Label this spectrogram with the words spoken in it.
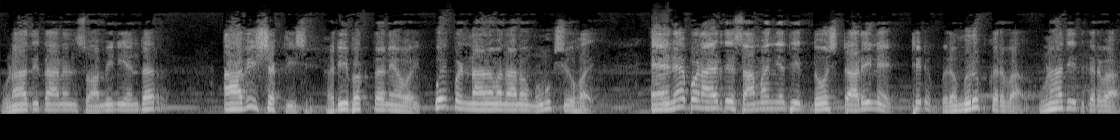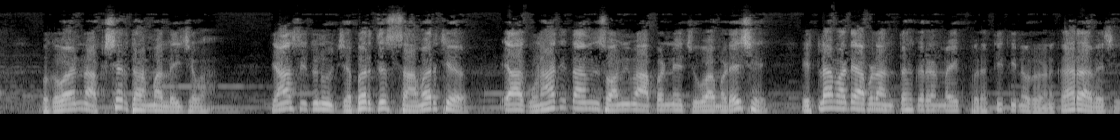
ગુણાતીતાનંદ સ્વામીની અંદર આવી શક્તિ છે. હરિભક્તને હોય, કોઈ પણ નાનામાં નાનો મુમુક્ષુ હોય, એને પણ આ રીતે સામાન્યથી દોષ ટાળીને ઠેઠ બ્રહ્મરૂપ કરવા, ગુણાતીત કરવા, ભગવાનના અક્ષરધામમાં લઈ જવા. ત્યાં સુધીનું જબરજસ્ત સામર્થ્ય એ આ ગુણાતીતાનંદ સ્વામીમાં આપણને જોવા મળે છે. એટલા માટે આપણા અંતઃકરણમાં એક પ્રતીતિનો રણકાર આવે છે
